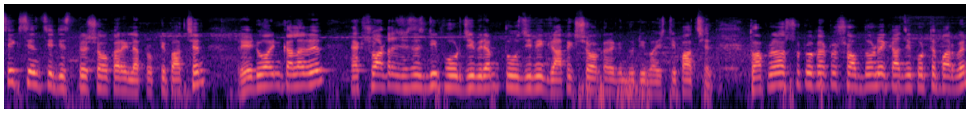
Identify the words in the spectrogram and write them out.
six inch display সহকারে ল্যাপটপটি পাচ্ছেন। রেড ওয়াইন কালারের একশো আঠাশ SSD four GB RAM two GB graphics সহকারে কিন্তু ডিভাইসটি পাচ্ছেন। তো আপনারা ছোটোখাটো সব ধরনের কাজই করতে পারবেন।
